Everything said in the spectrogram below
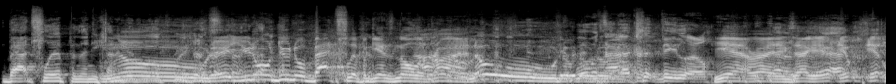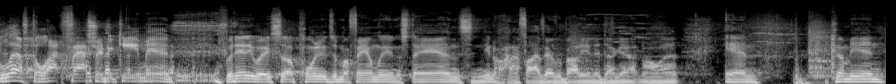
Bat flip, and then you kind of No, there- you don't do no bat flip against Nolan Ryan. No, no, no, What was no. exit velo? Yeah, right, exactly. It, it, it left a lot faster than it came in. But anyway, so I pointed to my family in the stands and, you know, high five everybody in the dugout and all that. And come in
